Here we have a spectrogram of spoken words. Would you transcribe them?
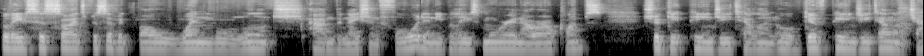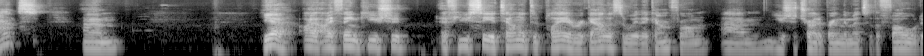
believes his side Pacific Bowl win will launch um, the nation forward, and he believes more NRL clubs should get PNG talent or give PNG talent a chance. Um, yeah, I, I, think you should, if you see a talented player, regardless of where they come from, um, you should try to bring them into the fold.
